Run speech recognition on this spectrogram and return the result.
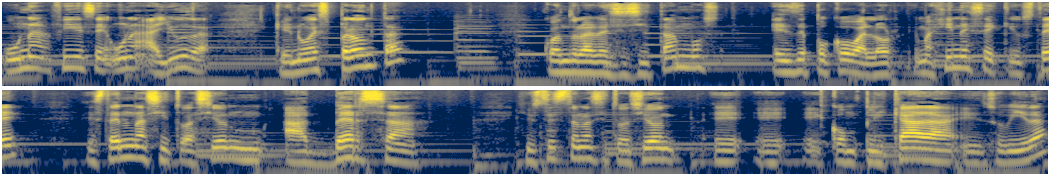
Una, fíjese, una ayuda que no es pronta, cuando la necesitamos es de poco valor. Imagínese que usted está en una situación adversa, que usted está en una situación eh, eh, eh, complicada en su vida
